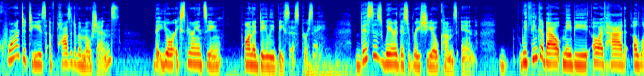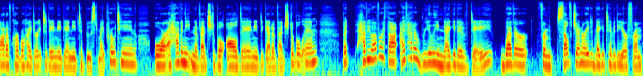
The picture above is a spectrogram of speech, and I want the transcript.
quantities of positive emotions that you're experiencing on a daily basis, per se? This is where this ratio comes in. We think about maybe, oh, I've had a lot of carbohydrate today. Maybe I need to boost my protein, or I haven't eaten a vegetable all day. I need to get a vegetable in. But have you ever thought, I've had a really negative day, whether from self generated negativity or from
